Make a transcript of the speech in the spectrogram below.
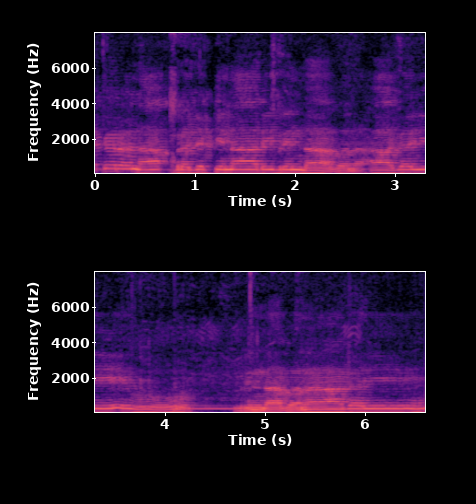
करना ब्रज किनारी वृंदावन आ गए वो वृंदावन आ गए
